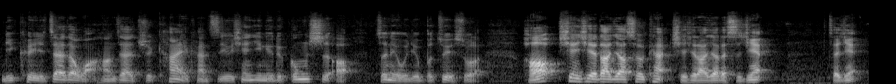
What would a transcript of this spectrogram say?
你可以再在网上再去看一看自由现金流的公式啊，这里我就不赘述了。好，谢谢大家收看，谢谢大家的时间，再见。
